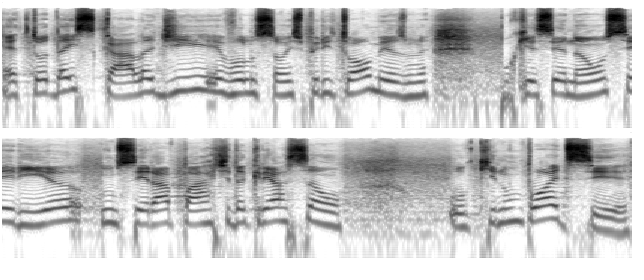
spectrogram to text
é toda a escala de evolução espiritual mesmo, né? Porque senão seria um ser à parte da criação, o que não pode ser,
